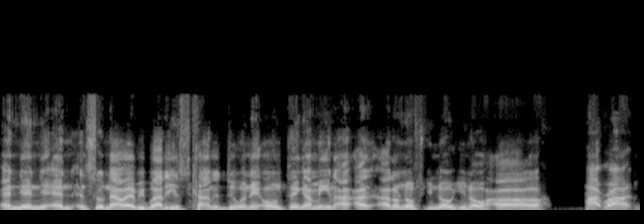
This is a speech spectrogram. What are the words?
and then and and so now everybody is kind of doing their own thing. I mean, I, I I don't know if you know, you know, uh Hot Rod,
